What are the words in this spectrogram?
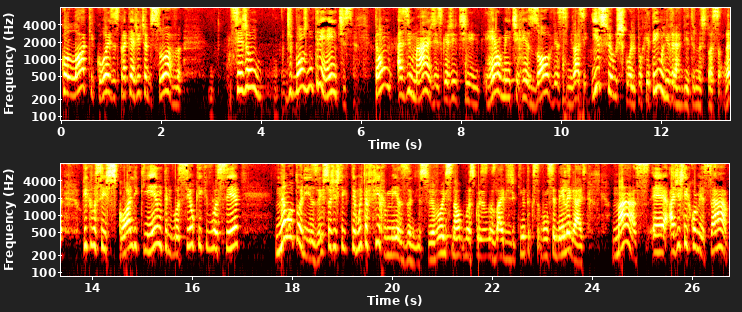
coloque coisas para que a gente absorva, sejam de bons nutrientes. Então, as imagens que a gente realmente resolve assimilar, assim, isso eu escolho, porque tem um livre-arbítrio na situação. Né? O que, que você escolhe que entre você, o que, que você não autoriza. Isso a gente tem que ter muita firmeza nisso. Eu vou ensinar algumas coisas nas lives de quinta que vão ser bem legais. Mas é, a gente tem que começar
